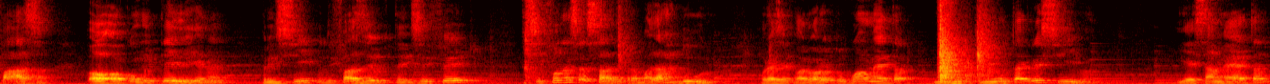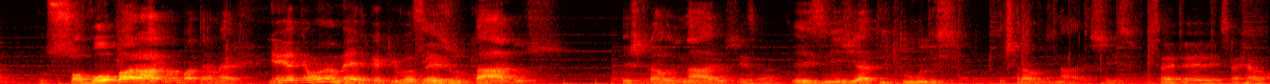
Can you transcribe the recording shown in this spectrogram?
faça. Ó, ó, como interlia, né? Princípio de fazer o que tem que ser feito. Se for necessário, trabalhar duro. Por exemplo, agora eu tô com uma meta muito, muito agressiva. E essa meta, eu só vou parar quando bater a meta. E aí até uma métrica que você. Resultados extraordinários Exato. exige atitudes extraordinárias. Isso, isso é, é- isso é real.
